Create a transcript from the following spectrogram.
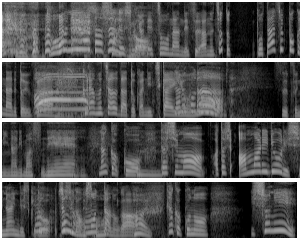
うん 豆乳を足すんですか？そうなんです。あのちょっとポタージュっぽくなるというか、クラムチャウダーとかに近いようなるほなどスープになりますね。うんなんかこう、うん私も私あんまり料理しないんですけど私が思ったのがはい。なんかこの一緒に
